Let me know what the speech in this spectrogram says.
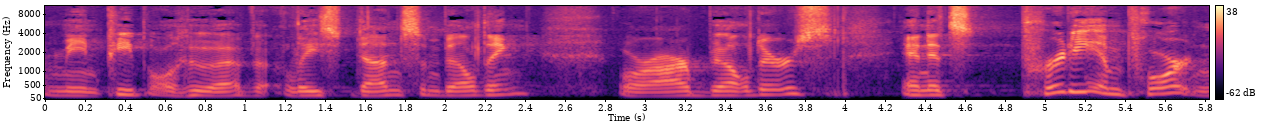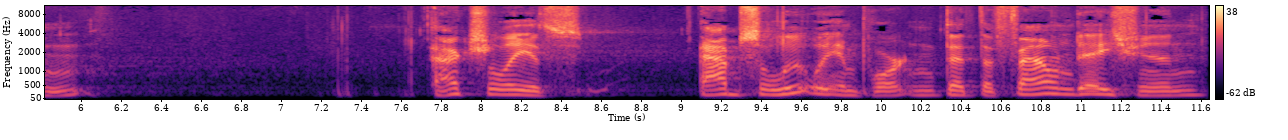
I mean, people who have at least done some building or are builders. And it's pretty important. Actually, it's absolutely important that the foundation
